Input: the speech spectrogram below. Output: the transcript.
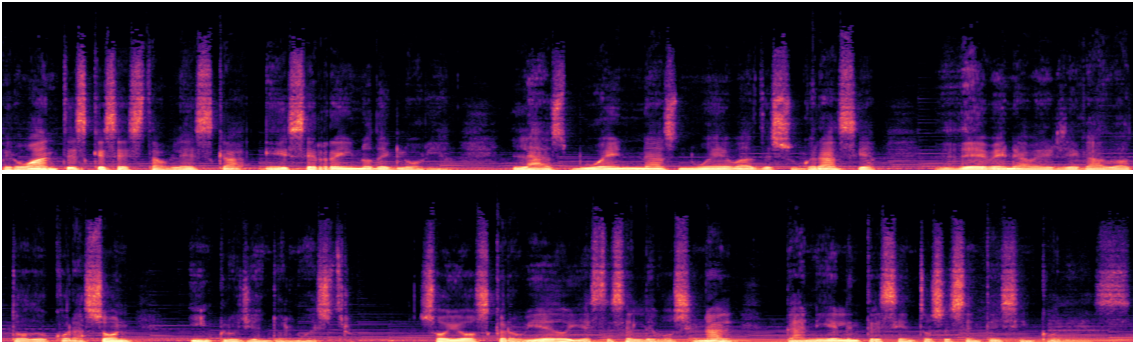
Pero antes que se establezca ese reino de gloria, las buenas nuevas de su gracia deben haber llegado a todo corazón, incluyendo el nuestro. Soy Óscar Oviedo y este es el devocional Daniel en 365 días.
